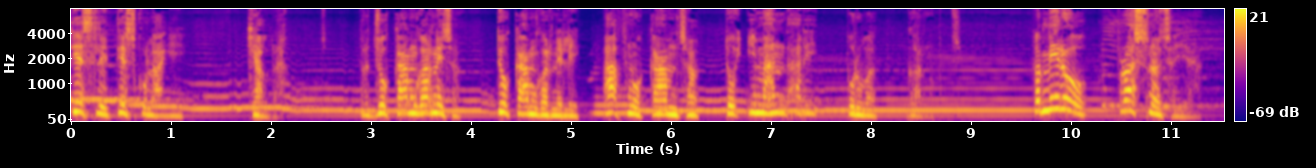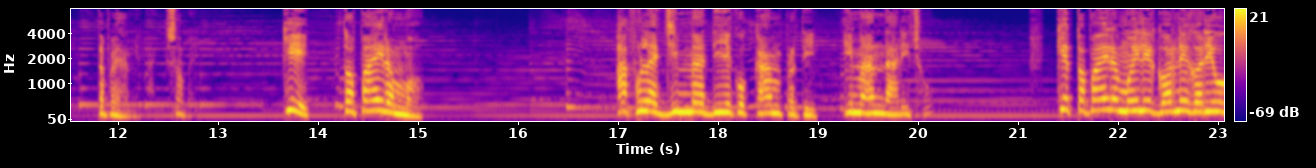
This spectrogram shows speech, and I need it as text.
त्यसले त्यसको लागि ख्याल राख्नुहुन्छ तर जो काम गर्नेछ त्यो काम गर्नेले आफ्नो काम छ त्यो इमान्दारी पूर्वक गर्नुपर्छ। र मेरो प्रश्न छ यहाँ तपाईँ हामीलाई सबै। के तपाईँ र म आफूलाई जिम्मा दिएको कामप्रति इमान्दारी छौ? के तपाईँ र मैले गर्ने गरेको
